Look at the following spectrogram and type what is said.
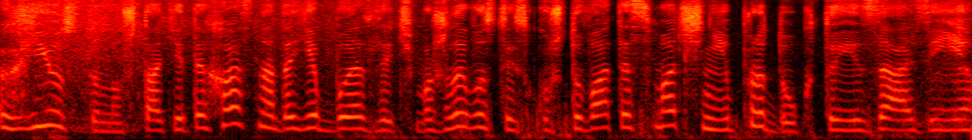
Г'юстон у штаті Техас надає безліч можливостей скуштувати смачні продукти із Азії.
